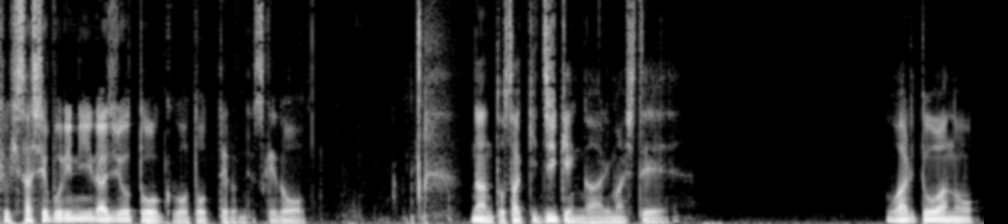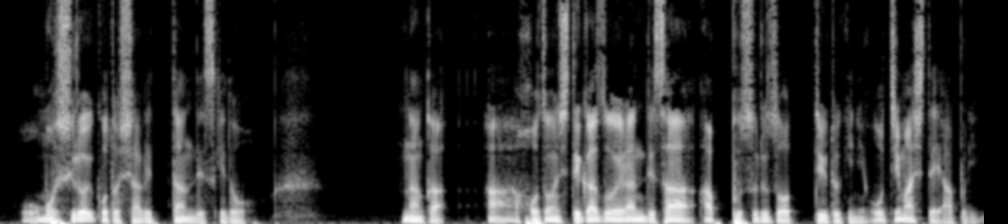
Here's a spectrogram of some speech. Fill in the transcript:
今日久しぶりにラジオトークを撮ってるんですけど、なんとさっき事件がありまして、割とあの、面白いこと喋ったんですけど、なんか、あ保存して画像を選んでさあアップするぞっていう時に落ちましてアプリ。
